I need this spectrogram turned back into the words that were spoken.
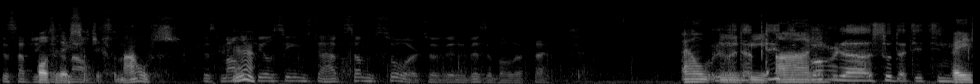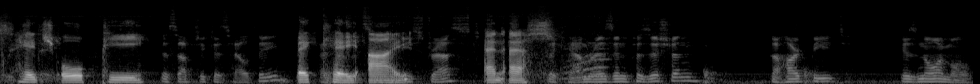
The subject oh is a mouse. subject's the mouse. This molecule seems to have some sort of invisible effect. L E V I We'll adapt V the so that it's in space liquid H state. O P The subject is healthy. Big and doesn't K seem to I be stressed. N S. The camera is in position. The heartbeat is normal.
